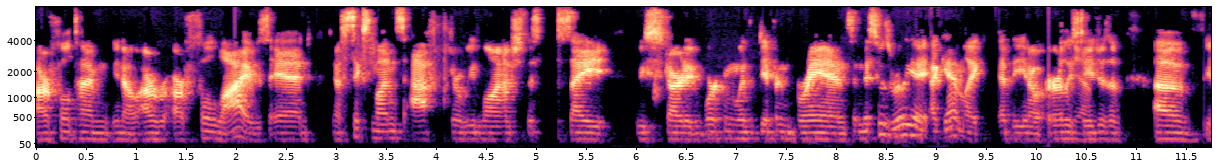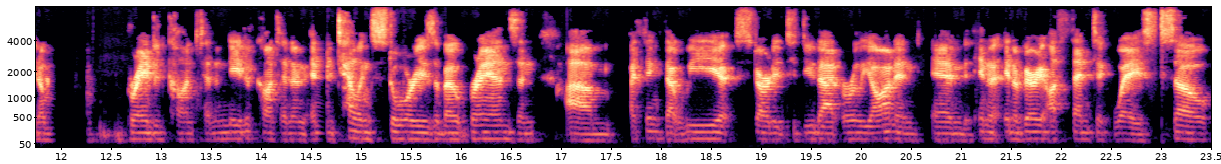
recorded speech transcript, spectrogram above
our full time, you know, our, our full lives. And, you know, six months after we launched the site, we started working with different brands. And this was really, again, like at the, you know, early yeah. stages of, of, you know, branded content and native content and, and telling stories about brands. And um, I think that we started to do that early on and, and in, a, in a very authentic way. So,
